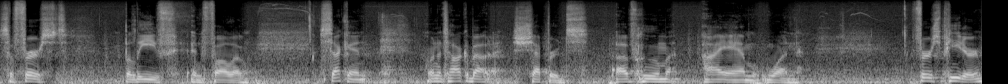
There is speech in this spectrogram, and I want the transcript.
So, first, believe and follow. Second, I want to talk about shepherds, of whom I am one. 1 Peter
